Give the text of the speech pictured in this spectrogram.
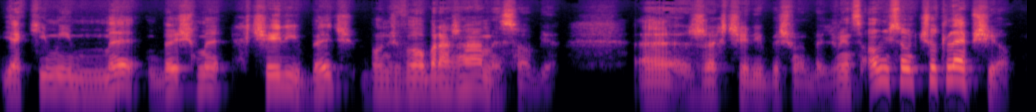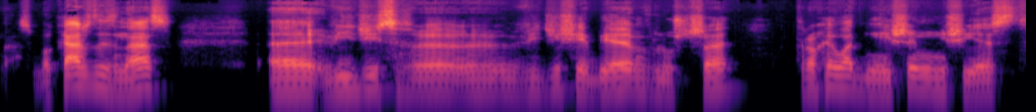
jakimi my byśmy chcieli być, bądź wyobrażamy sobie, e, że chcielibyśmy być. Więc oni są ciut lepsi od nas, bo każdy z nas widzi, e, widzi siebie w lustrze trochę ładniejszym niż jest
